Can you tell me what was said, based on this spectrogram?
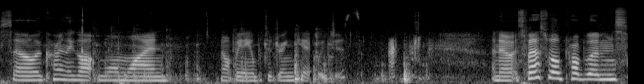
So we currently got warm wine, not being able to drink it, which is, I know it's first world problems,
